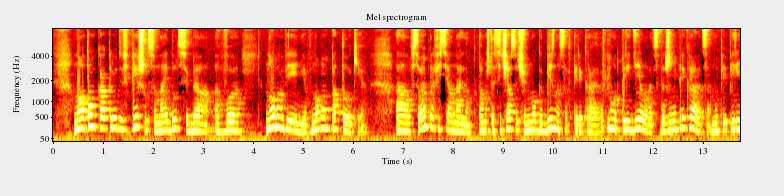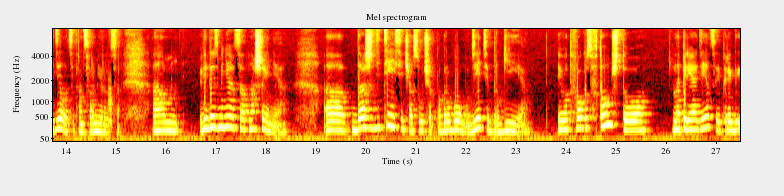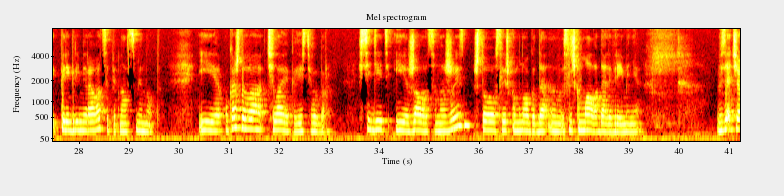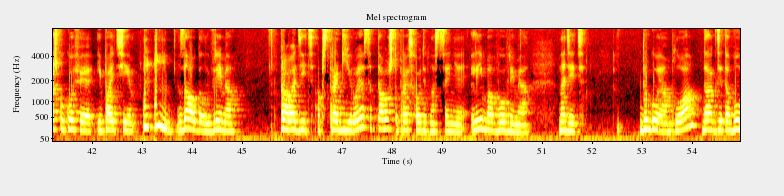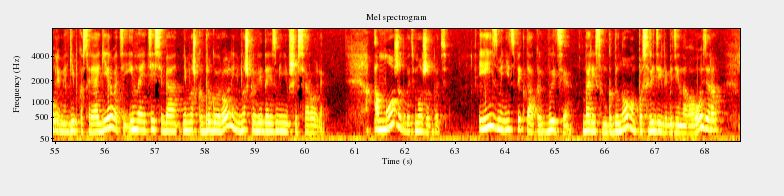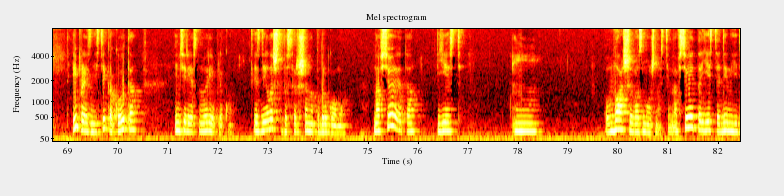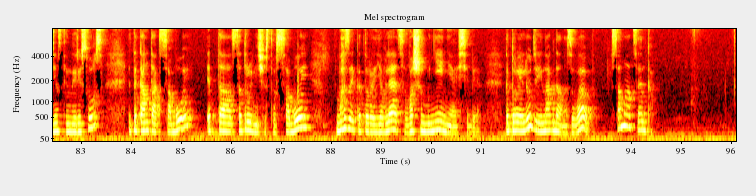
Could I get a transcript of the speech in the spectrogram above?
Но о том, как люди впишутся, найдут себя в новом веянии, в новом потоке, э, в своем профессиональном, потому что сейчас очень много бизнесов перекраивают, ну вот переделывается, даже не перекраивается, но переделывается, трансформируется. Эм, видоизменяются отношения. А, даже детей сейчас учат по-другому, дети другие. И вот фокус в том, что на переодеться и перегримироваться 15 минут. И у каждого человека есть выбор. Сидеть и жаловаться на жизнь, что слишком, много, э, слишком мало дали времени. Взять чашку кофе и пойти за угол и время проводить, абстрагируясь от того, что происходит на сцене, либо вовремя надеть другое амплуа, да, где-то вовремя гибко среагировать и найти себя немножко в другой роли, немножко в видоизменившейся роли. А может быть, может быть, и изменить спектакль, выйти Борисом Годуновым посреди Лебединого озера и произнести какую-то интересную реплику. И сделать что-то совершенно по-другому. На все это есть ваши возможности. На все это есть один единственный ресурс. Это контакт с собой, это сотрудничество с собой, базой которой является ваше мнение о себе, которое люди иногда называют самооценка.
